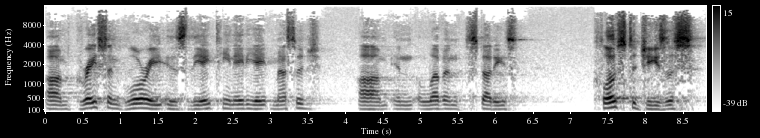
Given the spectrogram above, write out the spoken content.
Um, Grace and Glory is the 1888 message um, in 11 studies. Close to Jesus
